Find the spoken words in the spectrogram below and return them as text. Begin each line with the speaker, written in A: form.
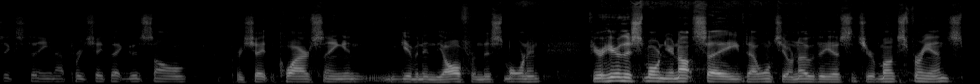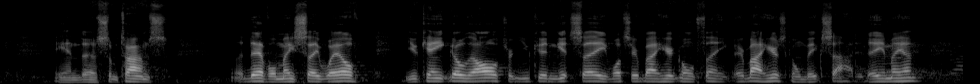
A: 16. I appreciate that good song. Appreciate the choir singing. You giving in the offering this morning. If you're here this morning, you're not saved. I want you to know this that you're amongst friends. And uh, sometimes the devil may say, well, you can't go to the altar you couldn't get saved. What's everybody here going to think? Everybody here's going to be excited. Amen.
